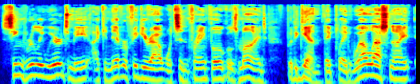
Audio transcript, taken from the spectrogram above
Seemed really weird to me. I can never figure out what's in Frank Vogel's mind. But again, they played well last night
